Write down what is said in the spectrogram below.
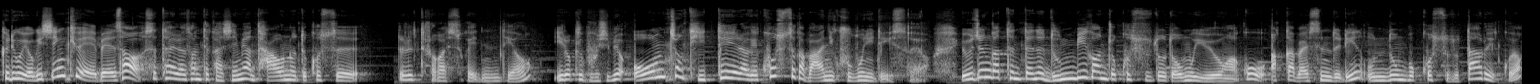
그리고 여기 ThinQ 앱에서 스타일러 선택하시면 다운로드 코스를 들어갈 수가 있는데요. 이렇게 보시면 엄청 디테일하게 코스가 많이 구분이 돼 있어요. 요즘 같은 때는 눈비 건조 코스도 너무 유용하고 아까 말씀드린 운동복 코스도 따로 있고요.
